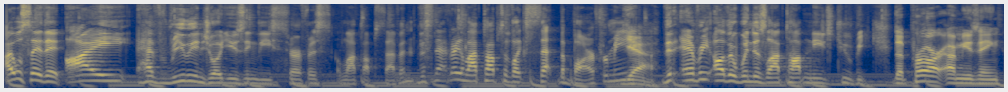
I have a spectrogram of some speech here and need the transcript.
I will say that I have really enjoyed using the Surface Laptop 7. The Snapdragon laptops have like set the bar for me. Yeah. That every other Windows laptop needs to reach. the ProArt I'm using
